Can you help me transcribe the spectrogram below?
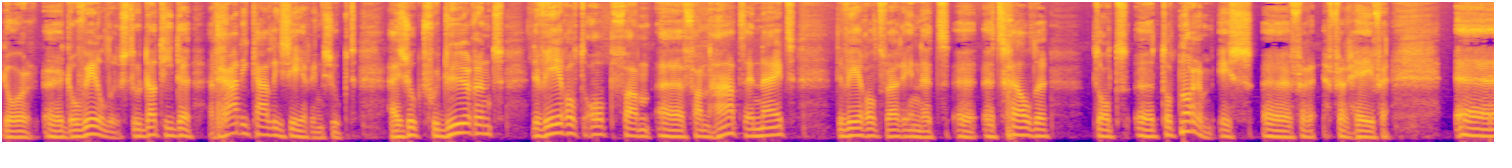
door, uh, door Wilders. Doordat hij de radicalisering zoekt. Hij zoekt voortdurend de wereld op van, uh, van haat en nijd. De wereld waarin het, uh, het schelden tot, uh, tot norm is uh, ver, verheven. Uh,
